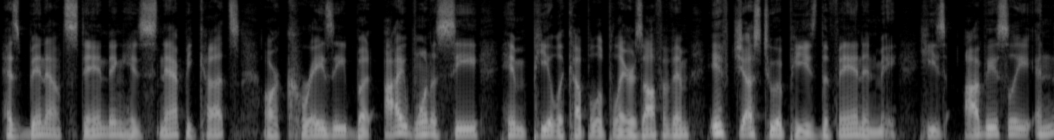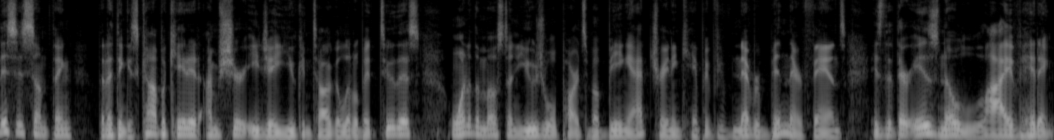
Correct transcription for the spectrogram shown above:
has been outstanding. His snappy cuts are crazy, but I want to see him peel a couple of players off of him, if just to appease the fan in me. He's obviously, and this is something that I think is complicated. I'm sure EJ, you can talk a little bit to this. One of the most unusual parts about being at training camp, if you've never been there, fans, is that there is no live hitting.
